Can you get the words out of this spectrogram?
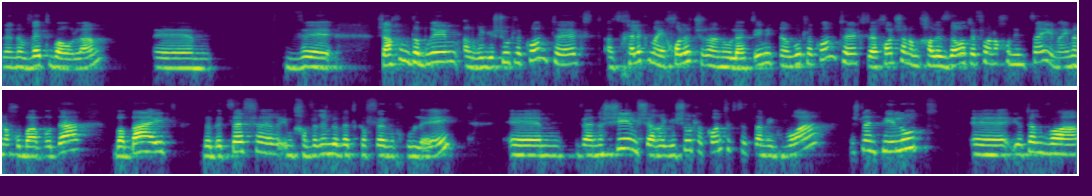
לנווט בעולם. אה, ו... כשאנחנו מדברים על רגישות לקונטקסט, אז חלק מהיכולת שלנו להתאים התנהגות לקונטקסט, זה היכולת שלנו בכלל לזהות איפה אנחנו נמצאים, האם אנחנו בעבודה, בבית, בבית ספר, עם חברים בבית קפה וכולי. אמ, ואנשים שהרגישות לקונטקסט אצלם היא גבוהה, יש להם פעילות אה, יותר גבוהה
